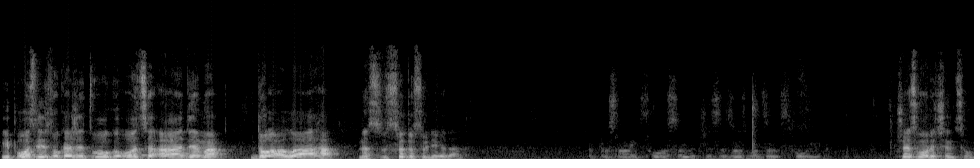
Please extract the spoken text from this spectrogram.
i posredništvo, kaže, tvog oca Adema do Allaha na sve do sudnjega dana. Poslanik svoj sam će se zauzmat za svoj ime. Što je rečenicom?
